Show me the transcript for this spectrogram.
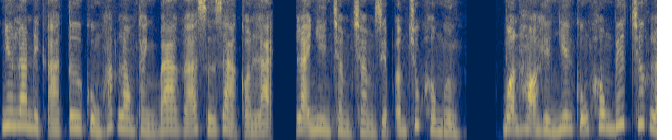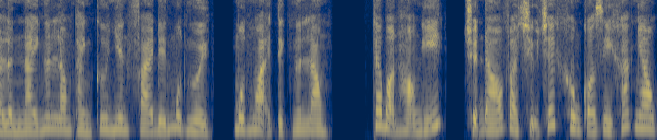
Nhưng lan địch á tư cùng hắc long thành ba gã sứ giả còn lại lại nhìn chằm chằm diệp âm trúc không ngừng. Bọn họ hiển nhiên cũng không biết trước là lần này ngân long thành cư nhiên phái đến một người, một ngoại tịch ngân long. Theo bọn họ nghĩ, chuyện đó và chịu chết không có gì khác nhau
